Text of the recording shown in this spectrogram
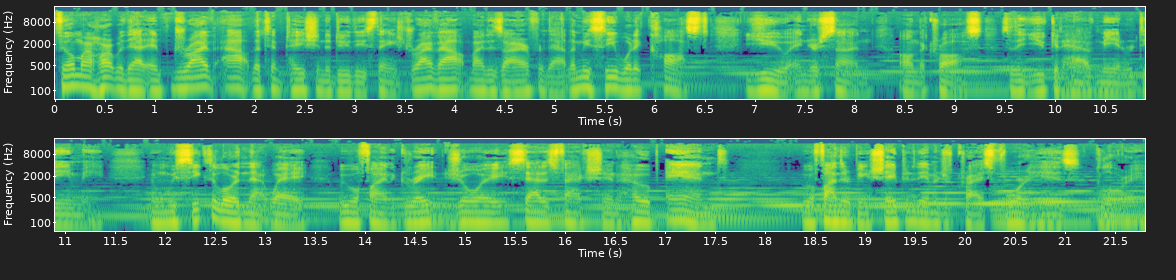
Fill my heart with that and drive out the temptation to do these things. Drive out my desire for that. Let me see what it cost you and your son on the cross so that you could have me and redeem me. And when we seek the Lord in that way, we will find great joy, satisfaction, hope, and we will find that we're being shaped into the image of Christ for his glory.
